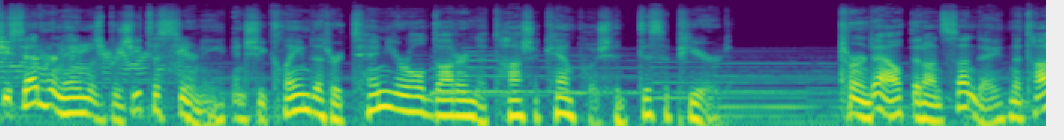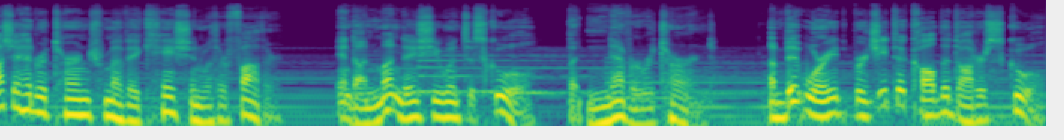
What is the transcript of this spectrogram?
She said her name was Brigitte Sirny and she claimed that her 10 year old daughter Natasha Kampusch had disappeared. Turned out that on Sunday, Natasha had returned from a vacation with her father, and on Monday she went to school but never returned. A bit worried, Brigitte called the daughter's school,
